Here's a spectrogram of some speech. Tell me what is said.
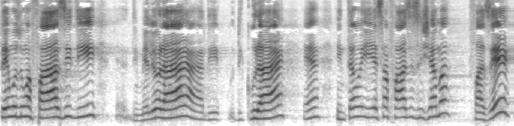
temos uma fase de, de melhorar, de, de curar. É? Então, e essa fase se chama fazer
